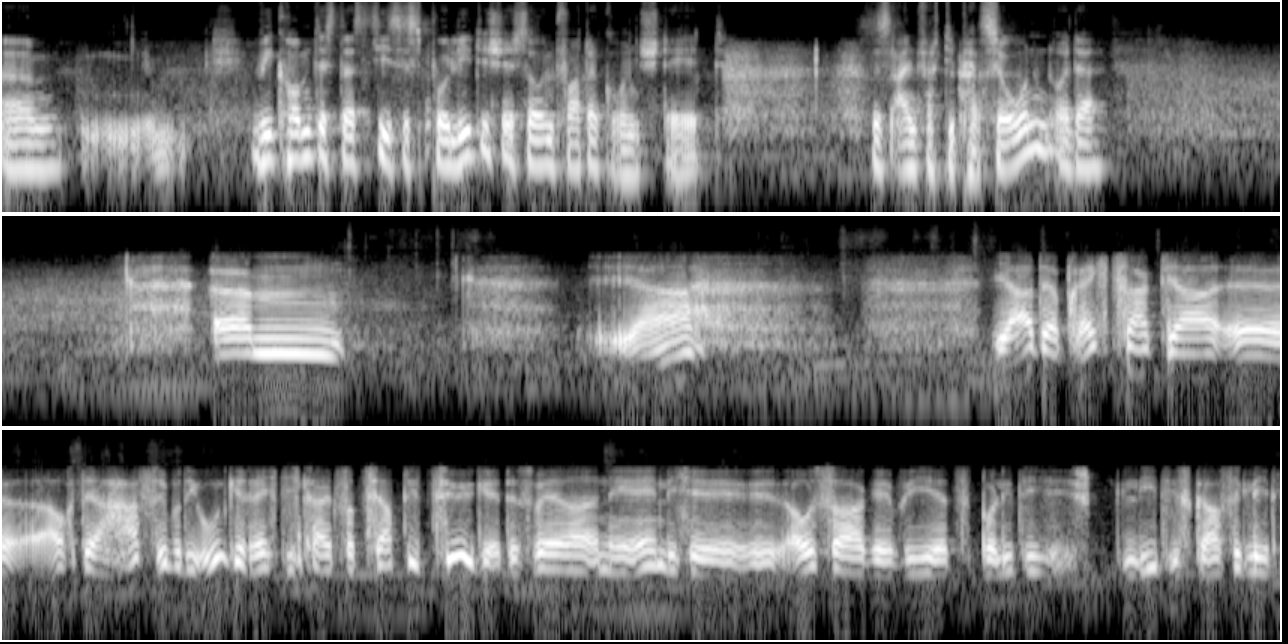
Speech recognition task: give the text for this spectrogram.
ähm, wie kommt es, dass dieses Politische so im Vordergrund steht? Ist es einfach die Person oder? Ähm, ja. Ja, der Brecht sagt ja, äh, auch der Hass über die Ungerechtigkeit verzerrt die Züge. Das wäre eine ähnliche Aussage wie jetzt politisch Lied ist garstig Lied.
